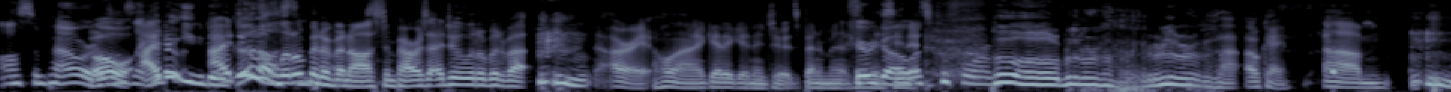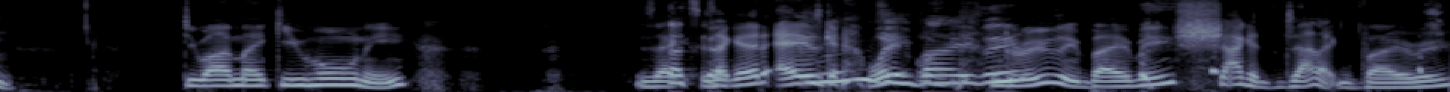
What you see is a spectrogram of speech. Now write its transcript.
Austin Powers. I Oh, was like, I, I, do. bet you can do a I do a little Austin bit of an Powers. Austin Powers. I do a little bit of a. all right, hold on. I gotta get into it. It's been a minute Here we go. Let's seen perform. okay. Um, do I make you horny? Is that That's is that good? Hey, it was good. What, Groovy, what- baby. groovy baby, shagadelic baby.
